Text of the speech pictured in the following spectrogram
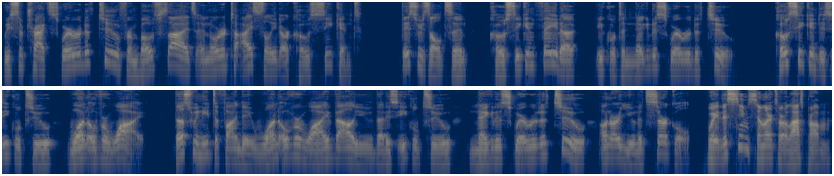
we subtract square root of 2 from both sides in order to isolate our cosecant. This results in cosecant theta equal to negative square root of 2. Cosecant is equal to 1 over y. Thus we need to find a 1 over y value that is equal to negative square root of 2 on our unit circle. Wait, this seems similar to our last problem.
